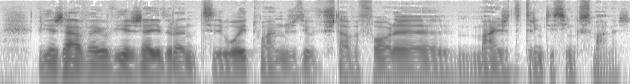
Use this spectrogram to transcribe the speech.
viajava, eu viajei durante oito anos, eu estava fora mais de 35 semanas.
